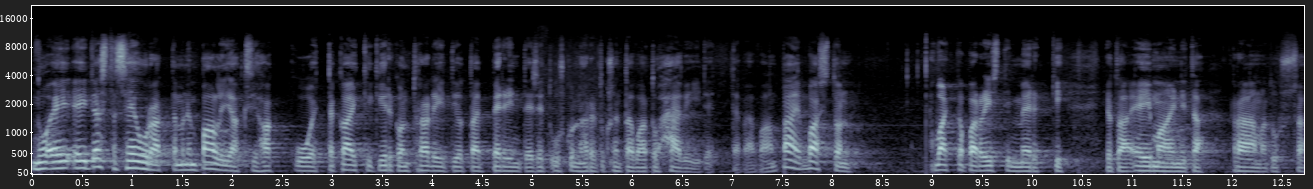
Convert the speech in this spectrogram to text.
No ei, ei tästä seuraa tämmöinen paljaksi hakkuu, että kaikki kirkon traditio tai perinteiset uskonnonharjoituksen tavat on hävitettävä, vaan päinvastoin vaikkapa ristinmerkki, jota ei mainita raamatussa,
